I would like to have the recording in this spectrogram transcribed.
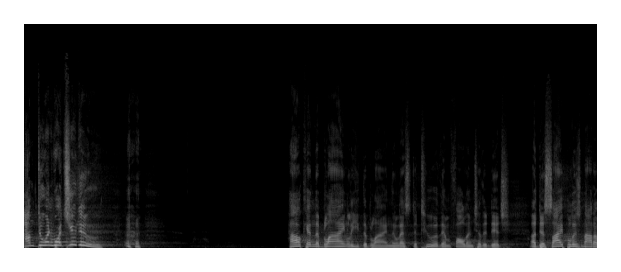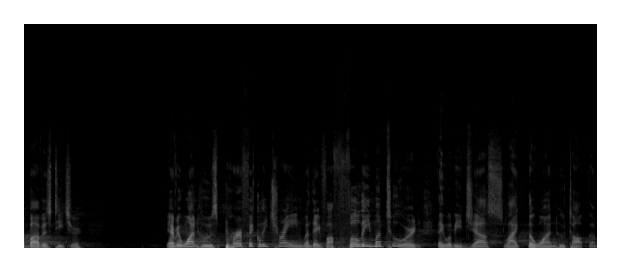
I'm doing what you do. How can the blind lead the blind unless the two of them fall into the ditch? A disciple is not above his teacher. Everyone who's perfectly trained, when they are fully matured, they will be just like the one who taught them.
